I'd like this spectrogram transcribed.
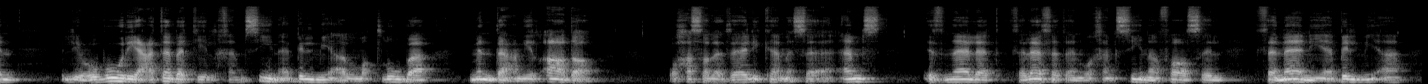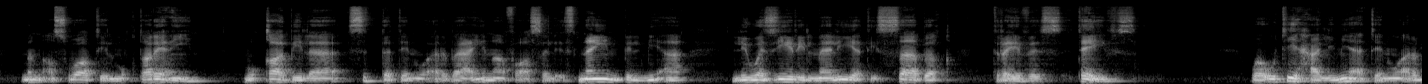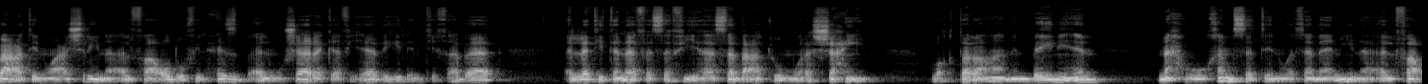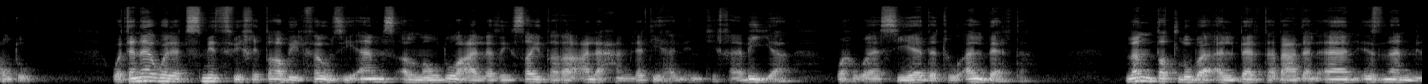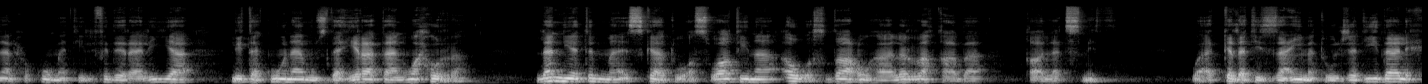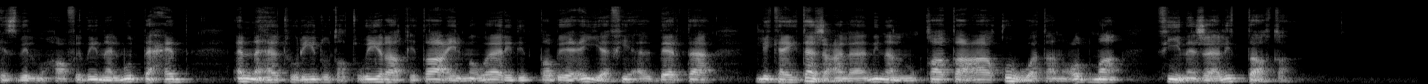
لعبور عتبة الخمسين بالمئة المطلوبة من دعم الأعضاء. وحصل ذلك مساء أمس إذ نالت ثلاثة وخمسين فاصل ثمانية بالمئة من أصوات المقترعين مقابل ستة وأربعين فاصل اثنين بالمئة لوزير المالية السابق تريفيس تيفز. وأتيح لمائة وأربعة وعشرين ألف عضو في الحزب المشاركة في هذه الانتخابات التي تنافس فيها سبعة مرشحين واقترع من بينهم نحو خمسة وثمانين ألف عضو. وتناولت سميث في خطاب الفوز أمس الموضوع الذي سيطر على حملتها الانتخابية وهو سيادة ألبرتا. لن تطلب ألبرتا بعد الآن إذنا من الحكومة الفيدرالية لتكون مزدهرة وحرة. لن يتم إسكات أصواتنا أو إخضاعها للرقابة قالت سميث. وأكدت الزعيمة الجديدة لحزب المحافظين المتحد أنها تريد تطوير قطاع الموارد الطبيعية في ألبرتا لكي تجعل من المقاطعة قوة عظمى في مجال الطاقة.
